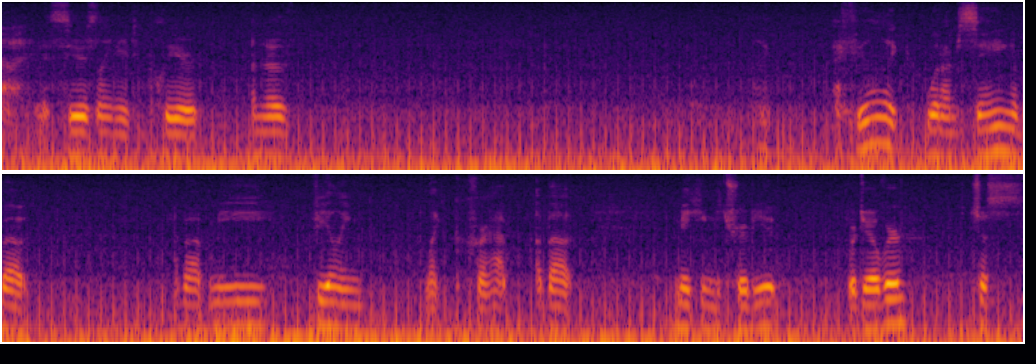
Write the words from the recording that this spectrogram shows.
Ah, I seriously need to clear another. I feel like what I'm saying about about me feeling like crap about making the tribute for Jover, just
